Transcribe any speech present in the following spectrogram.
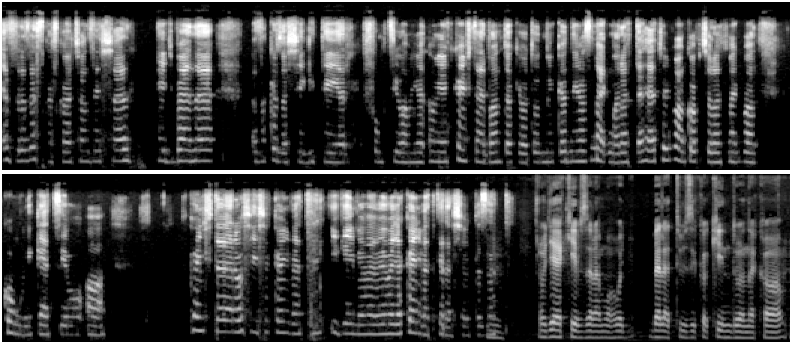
ezzel az eszközkölcsönzéssel egyben az a közösségi tér funkció, ami, ami egy könyvtárban tök jól tud működni, az megmaradt. Tehát, hogy van kapcsolat, meg van kommunikáció a könyvtáros és a könyvet igénybe vagy a könyvet kereső között. Hmm. Ugye elképzelem, ahogy beletűzik a Kindle-nek a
